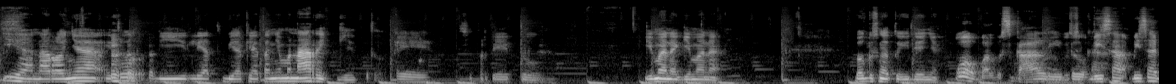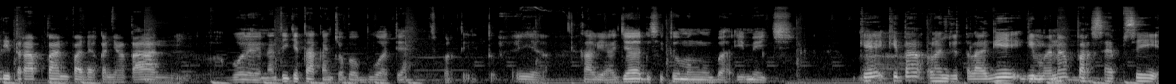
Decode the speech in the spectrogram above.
iya naronya itu dilihat biar kelihatannya menarik gitu. Iya. Seperti itu. Gimana gimana? Bagus nggak tuh idenya? Wow, bagus sekali Bagus itu. sekali. Bisa bisa diterapkan pada kenyataan. Boleh, nanti kita akan coba buat ya seperti itu. Iya. Kali aja di situ mengubah image. Oke, kita lanjut lagi. Gimana Hmm. persepsi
